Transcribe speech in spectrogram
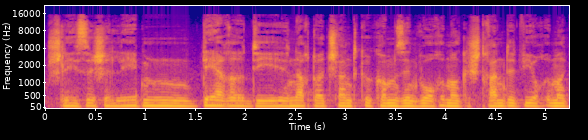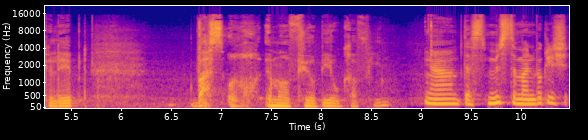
schlesische Leben derer, die nach Deutschland gekommen sind, wo auch immer gestrandet, wie auch immer gelebt, was auch immer für Biografien? Ja, das müsste man wirklich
